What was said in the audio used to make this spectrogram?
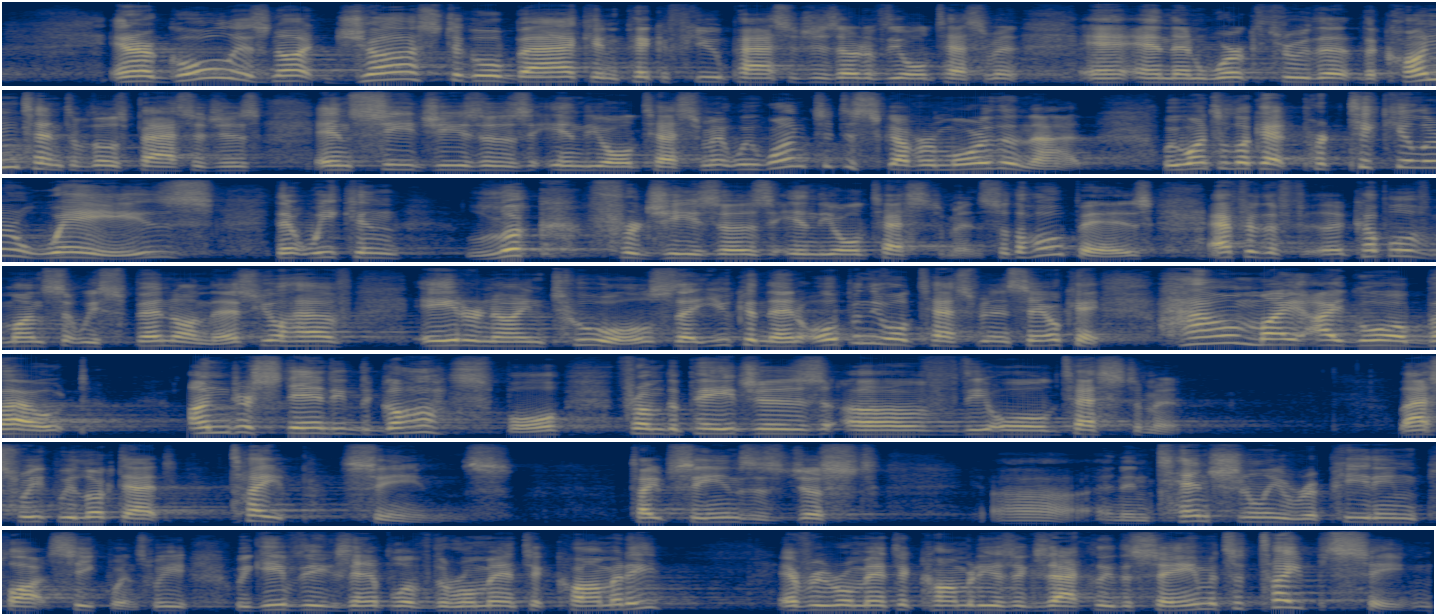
And our goal is not just to go back and pick a few passages out of the Old Testament and, and, then work through the, the content of those passages and see Jesus in the Old Testament. We want to discover more than that. We want to look at particular ways that we can look for Jesus in the Old Testament. So the hope is, after the a couple of months that we spend on this, you'll have eight or nine tools that you can then open the Old Testament and say, okay, how might I go about understanding the gospel from the pages of the Old Testament? Last week we looked at type scenes. Type scenes is just uh, an intentionally repeating plot sequence. We, we gave the example of the romantic comedy. Every romantic comedy is exactly the same. It's a type scene.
